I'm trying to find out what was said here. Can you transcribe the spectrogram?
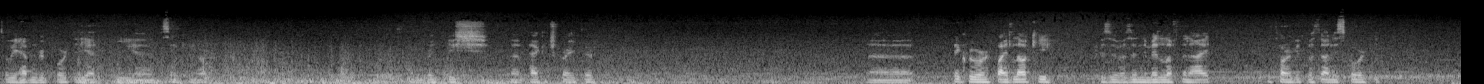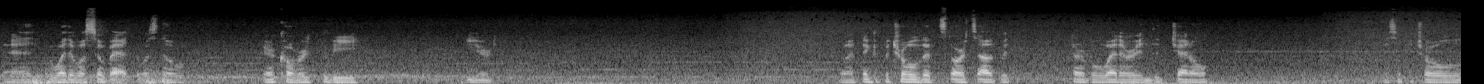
So we haven't reported yet the uh, sinking of some British uh, package freighter. Uh, I think we were quite lucky because it was in the middle of the night. The target was unescorted and the weather was so bad there was no air cover to be feared. So I think a patrol that starts out with terrible weather in the channel. There's a patrol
